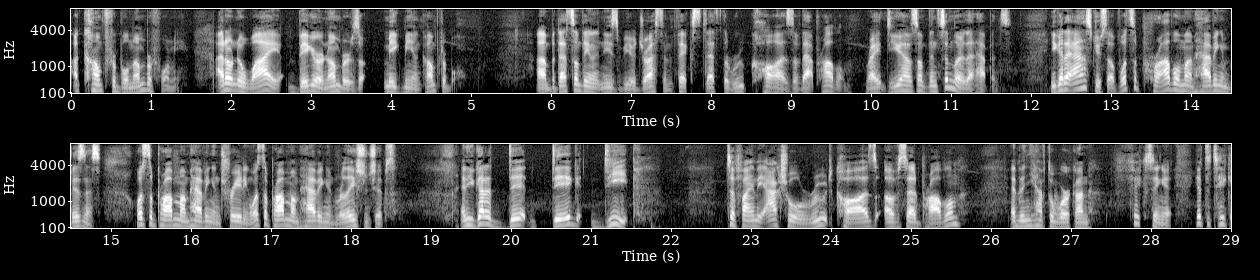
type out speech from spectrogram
a comfortable number for me. I don't know why bigger numbers make me uncomfortable. Um, but that's something that needs to be addressed and fixed. That's the root cause of that problem, right? Do you have something similar that happens? You got to ask yourself, what's the problem I'm having in business? What's the problem I'm having in trading? What's the problem I'm having in relationships? And you got to di- dig deep to find the actual root cause of said problem. And then you have to work on fixing it. You have to take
